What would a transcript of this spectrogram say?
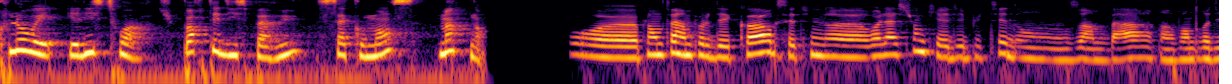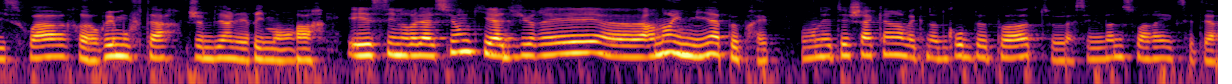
Chloé et l'histoire du porté disparu, ça commence maintenant. Pour euh, planter un peu le décor, c'est une euh, relation qui a débuté dans un bar un vendredi soir, euh, rue Mouffetard. J'aime bien les rimes en Et c'est une relation qui a duré un an et demi à peu près. On était chacun avec notre groupe de potes, passer une bonne soirée, etc.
